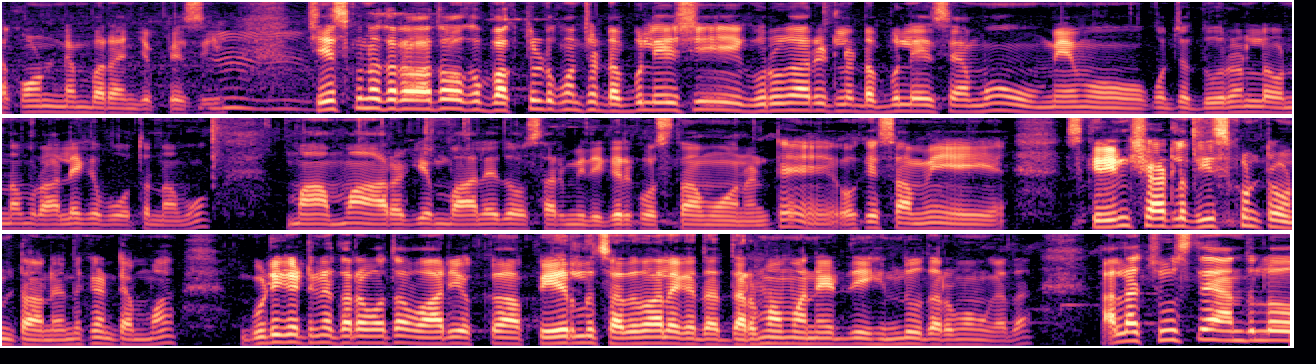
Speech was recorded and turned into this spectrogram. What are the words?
account number అని చెప్పేసి. చేసుకున్న తర్వాత ఒక భక్తుడు కొంచెం డబ్బులు వేసి గురుగారు ఇట్లా డబ్బులు వేసాము మేము కొంచెం దూరంలో ఉన్నాం రాలేకపోతున్నాము. మా అమ్మ ఆరోగ్యం బాగాలేదు ఒకసారి మీ దగ్గరికి వస్తాము అని అంటే ఓకే స్వామి స్క్రీన్ షాట్లు తీసుకుంటూ ఉంటాను. ఎందుకంటే అమ్మ గుడి కట్టిన తర్వాత వారి యొక్క పేర్లు చదవాలి కదా ధర్మం అనేది హిందూ ధర్మం కదా. అలా చూస్తే అందులో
